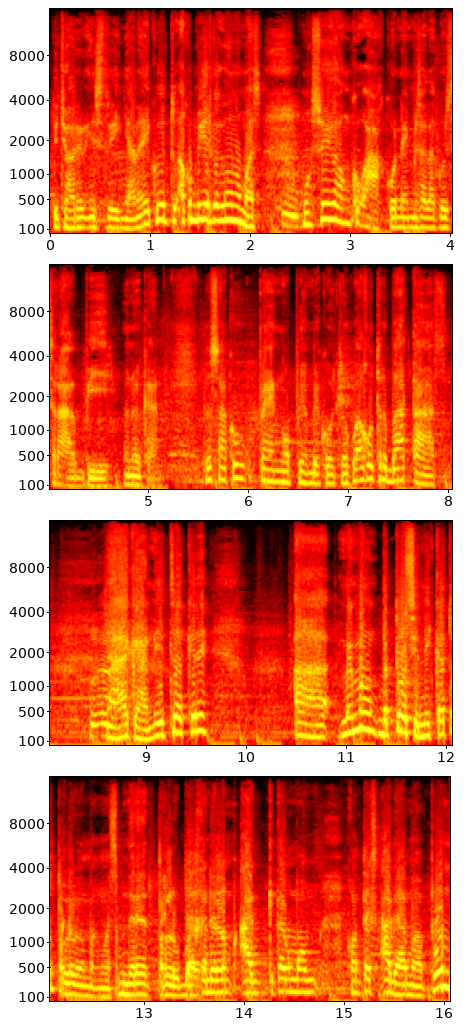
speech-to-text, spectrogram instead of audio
dicariin istrinya. Nah, itu, itu aku mikir kayak ngono, Mas. Hmm. Maksudnya engko aku nih misalnya aku serabi, ngono kan. Terus aku pengen ngopi ambek kocokku, aku terbatas. Nah, kan itu akhirnya Uh, memang betul sih nikah itu perlu memang sebenarnya perlu bahkan dalam kita ngomong konteks agama pun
